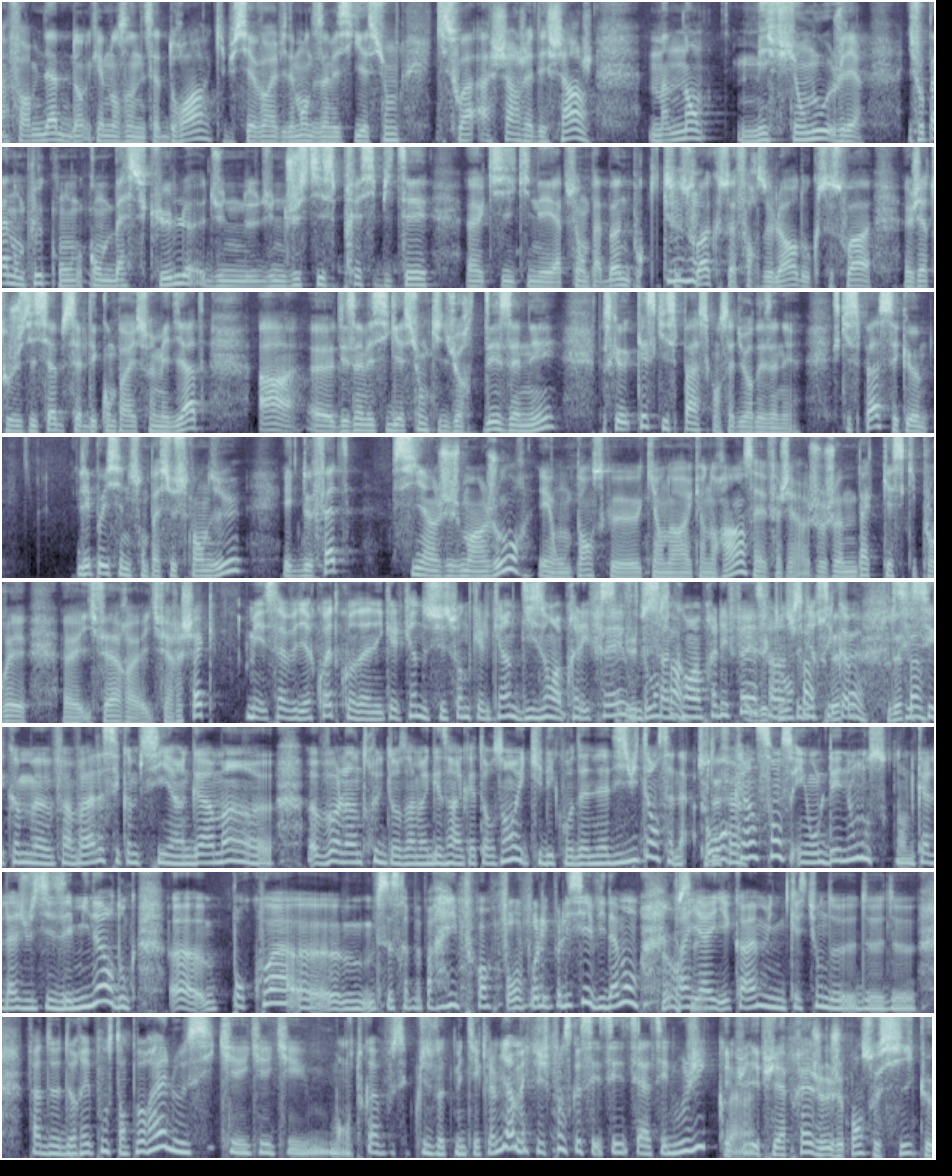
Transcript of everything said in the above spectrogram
formidable dans, quand même dans un état de droit qu'il puisse y avoir évidemment des investigations qui soit à charge à décharge. Maintenant, méfions-nous, je veux dire, il ne faut pas non plus qu'on bascule d'une justice précipitée euh, qui, n'est absolument pas bonne pour qui que ce mhm. soit, que ce soit force de l'ordre ou que ce soit, euh, gère tout justiciable, celle des comparaisons immédiates, à euh, des investigations qui durent des années. Parce que qu'est-ce qui se passe quand ça dure des années? Ce qui se passe, c'est que les policiers ne sont pas suspendus et que de fait, s'il y a un jugement un jour, et on pense qu'il y, en aura, y en aura un, ça, je ne vois même pas qu'est-ce qui pourrait y, faire, y faire échec. Mais ça veut dire quoi de condamner quelqu'un, de suspendre quelqu'un dix ans après les faits ou cinq ans après les faits? Enfin, je veux dire, c'est comme, c'est comme, euh, enfin voilà, c'est comme si un gamin euh, vole un truc dans un magasin à 14 ans et qu'il est condamné à 18 ans. Ça n'a aucun sens et on le dénonce dans le cas de la justice des mineurs. Donc euh, pourquoi ce serait pas pareil pour, pour, les policiers évidemment Il y, a quand même une question de, de, de, de, de réponse temporelle aussi qui est, qui qui bon, en tout cas, c'est plus votre métier que le mien, mais je pense que c'est assez logique. Et puis, et puis après, je, je pense aussi que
